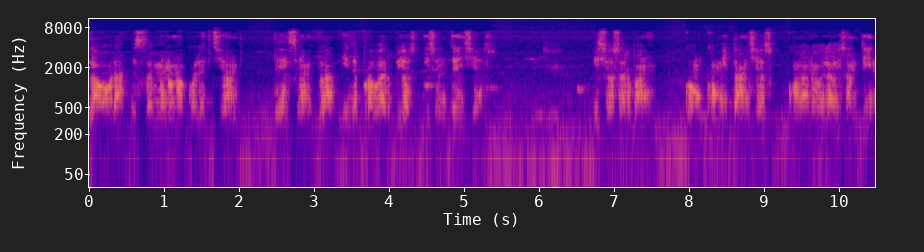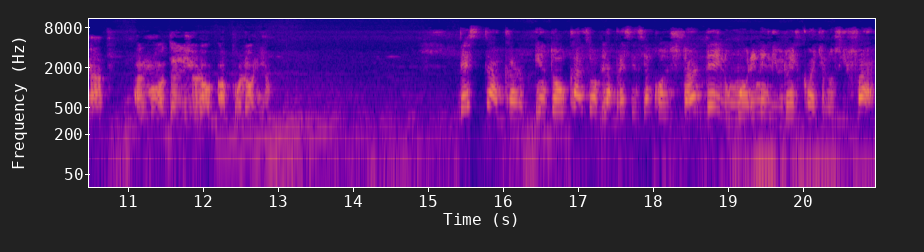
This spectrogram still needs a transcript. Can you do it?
la obra es también una colección de ejemplos y de proverbios y sentencias, y se observan concomitancias con la novela bizantina al modo del libro Apolonio. Destaca, en todo caso, la presencia constante del humor en el libro del Caballero Cifar,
